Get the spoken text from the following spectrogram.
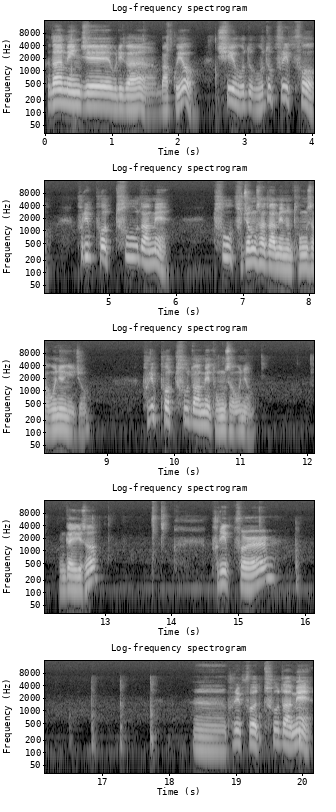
그 다음에 이제 우리가 맞고요. she would, would prefer prefer to 다음에 to 부정사 다음에는 동사 원형이죠. prefer to 다음에 동사 원형. 그러니까 여기서 prefer 어, prefer to 다음에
